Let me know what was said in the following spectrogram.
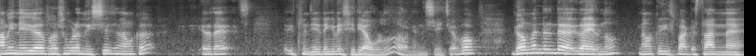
ആർമി നേവി എയർഫോഴ്സും കൂടെ നിശ്ചയിച്ച് നമുക്ക് ഇവരെ യുദ്ധം ചെയ്തെങ്കിലേ ശരിയാവുള്ളൂ എന്ന് പറഞ്ഞ് നിശ്ചയിച്ചു. അപ്പോൾ ഗവൺമെന്റിന്റെ ഇതായിരുന്നു. നമുക്ക് ഈസ്റ്റ് പാകിസ്ഥാനെ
